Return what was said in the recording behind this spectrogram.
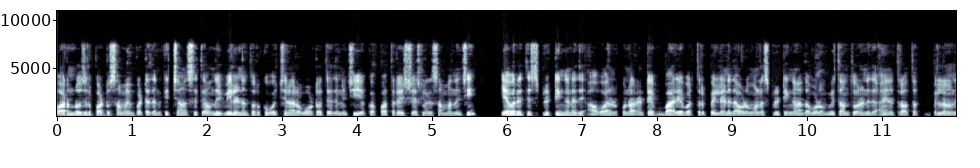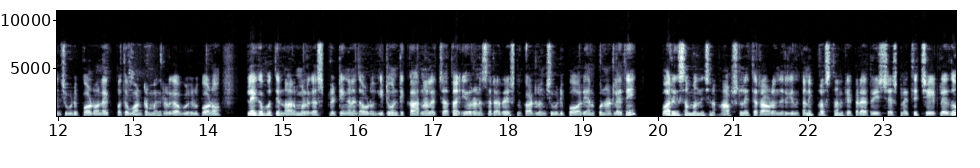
వారం రోజుల పాటు సమయం పట్టేదానికి ఛాన్స్ అయితే ఉంది. వీలైనంత వరకు వచ్చే నెల ఒకటో తేదీ నుంచి ఈ యొక్క కొత్త రిజిస్ట్రేషన్లకు సంబంధించి ఎవరైతే స్ప్లిట్టింగ్ అనేది అవ్వాలనుకున్నారంటే భార్యాభర్తలు పెళ్ళి అనేది అవ్వడం వల్ల స్ప్లిట్టింగ్ అనేది అవ్వడం వితంతువులు అనేది అయిన తర్వాత పిల్లల నుంచి విడిపోవడం లేకపోతే ఒంటరి మహిళలుగా విడిపోవడం లేకపోతే నార్మల్గా స్ప్లిట్టింగ్ అనేది అవ్వడం ఇటువంటి కారణాల చేత ఎవరైనా సరే రేషన్ కార్డు నుంచి విడిపోవాలి అనుకున్నట్లయితే వారికి సంబంధించిన ఆప్షన్లు అయితే రావడం జరిగింది. కానీ ప్రస్తుతానికి ఎక్కడ రిజిస్ట్రేషన్ అయితే చేయట్లేదు.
